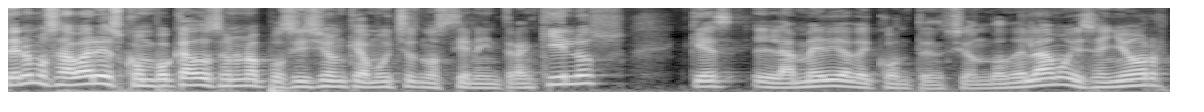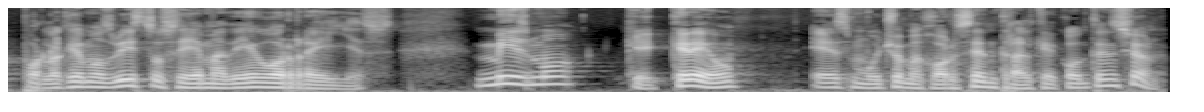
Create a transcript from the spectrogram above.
tenemos a varios convocados en una posición que a muchos nos tiene intranquilos, que es la media de contención, donde el amo y señor, por lo que hemos visto, se llama Diego Reyes, mismo que creo es mucho mejor central que contención.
